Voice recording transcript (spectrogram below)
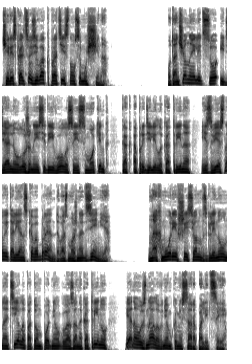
Через кольцо зевак протиснулся мужчина. Утонченное лицо, идеально уложенные седые волосы и смокинг, как определила Катрина, известного итальянского бренда, возможно, Дзенья. Нахмурившись, он взглянул на тело, потом поднял глаза на Катрину, и она узнала в нем комиссара полиции.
